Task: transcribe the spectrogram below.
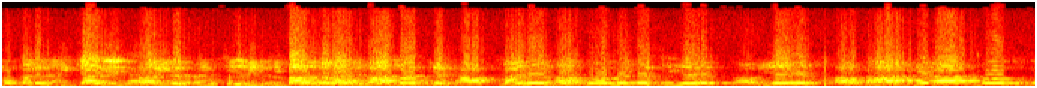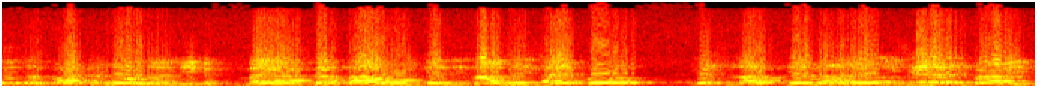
مقلد کی کیا یہ ساری تقریب کی بات کرو کے ساتھ۔ میں نے جو گورنمنٹ ایسی ہے یہ آپ کے آپ لوگوں کے جذبات ٹھنڈے ہو رہے ٹھیک ہے۔ میں عرض کرتا ہوں کہ نظامی صاحب کو اس لفظ کے معنی کسی نے نہیں پڑھائے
